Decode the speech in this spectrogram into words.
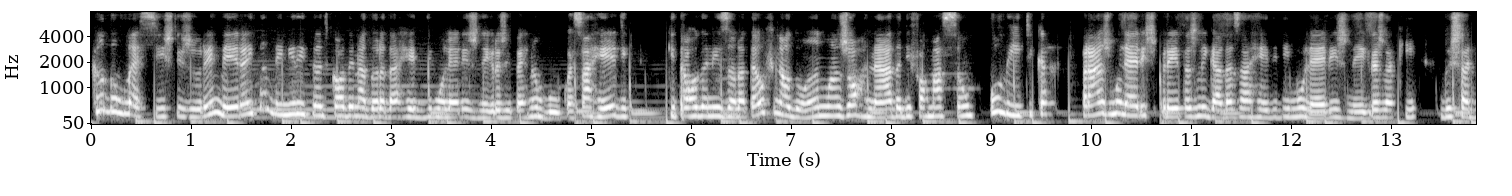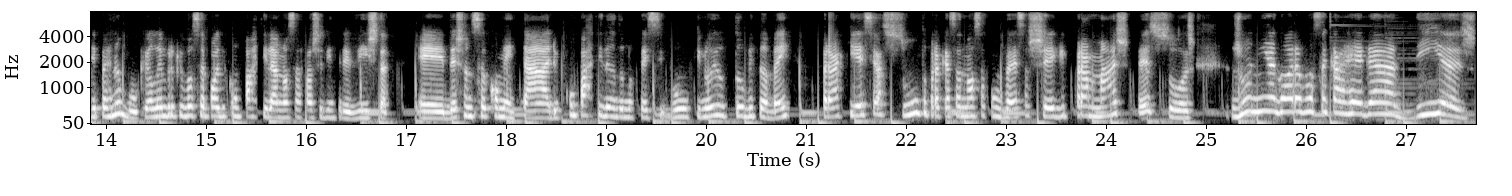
candomblessista e jureneira e também militante coordenadora da Rede de Mulheres Negras de Pernambuco. Essa rede que está organizando até o final do ano uma jornada de formação política para as mulheres pretas ligadas à rede de mulheres negras daqui do estado de Pernambuco. Eu lembro que você pode compartilhar nossa faixa de entrevista, é, deixando seu comentário, compartilhando no Facebook, no YouTube também, para que esse assunto, para que essa nossa conversa chegue para mais pessoas. Joaninha, agora você carrega dias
